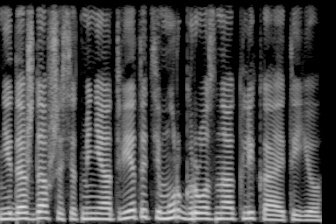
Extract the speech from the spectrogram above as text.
Не дождавшись от меня ответа, Тимур грозно окликает ее.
